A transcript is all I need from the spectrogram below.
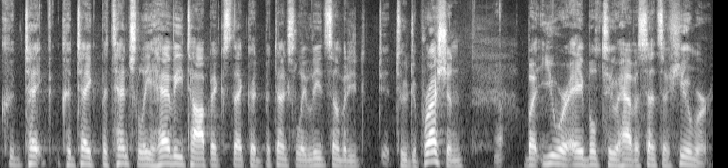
could take could take potentially heavy topics that could potentially lead somebody to, to depression, yep. but you were able to have a sense of humor.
